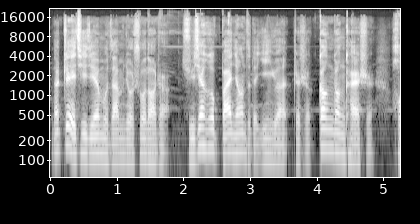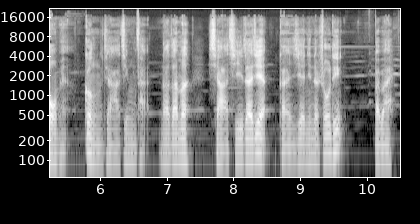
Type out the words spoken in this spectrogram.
那这期节目咱们就说到这儿。许仙和白娘子的姻缘，这是刚刚开始，后面更加精彩。那咱们下期再见，感谢您的收听，拜拜。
